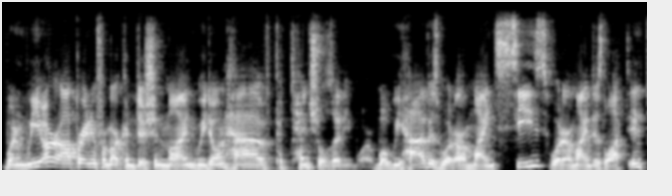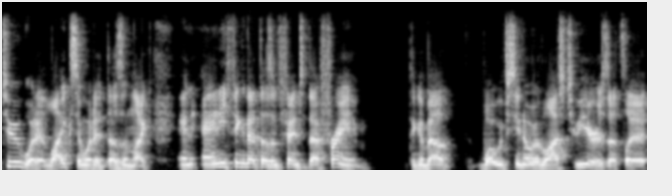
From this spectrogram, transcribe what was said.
when we are operating from our conditioned mind, we don't have potentials anymore. What we have is what our mind sees, what our mind is locked into, what it likes and what it doesn't like. And anything that doesn't fit into that frame, think about what we've seen over the last two years. That's like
